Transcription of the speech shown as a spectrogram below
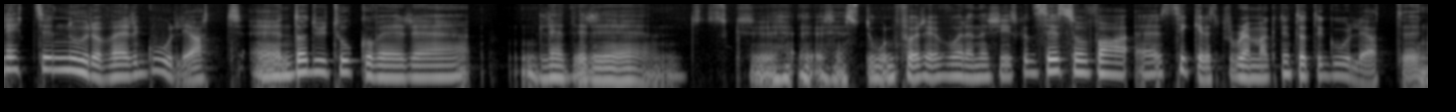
litt nordover Goliat. Eh, da du tok over uh, lederstolen for Vår Energi, skal du si, så var sikkerhetsproblemer knytta til Goliat en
